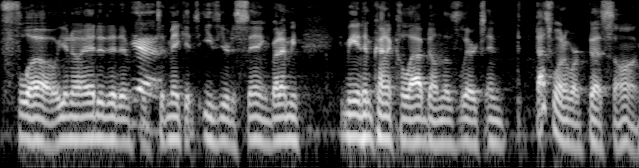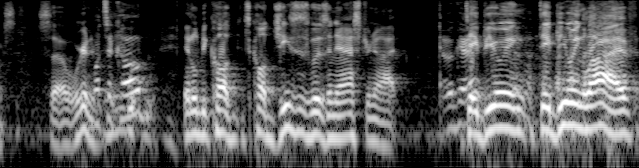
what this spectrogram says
flow you know edited it for, Yeah. to make it easier to sing but i mean me and him kind of collabed on those lyrics and that's one of our best songs so we're gonna What's it called? it'll be called it's called jesus was an astronaut Okay. debuting debuting live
